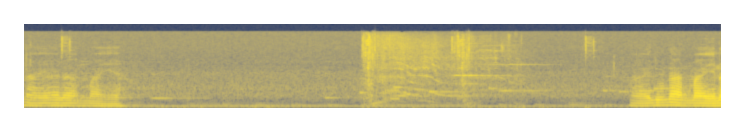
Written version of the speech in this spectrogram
นายอาดานใหม่อะไหนดูด่านใหม่ห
